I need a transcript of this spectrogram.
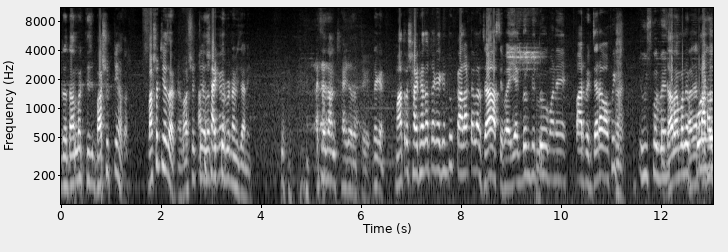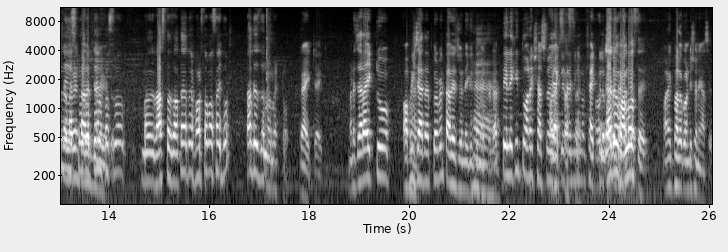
এটা দাম রাখতেছি বাষট্টি হাজার। বাষট্টি হাজার? হ্যাঁ, বাষট্টি হাজার ষাট করবেন আমি জানি। আচ্ছা দাম ষাট হাজার টাকা। দেখেন মাত্র ষাট হাজার টাকা কিন্তু কালার টালার যা আছে ভাই একদম কিন্তু মানে পারফেক্ট যারা অফিস হ্যাঁ। ইউজ করবেন যারা মানে মানে রাস্তা যাতায়াতের খরচ বাঁচাইবো তাদের জন্য মেট্রো রাইট রাইট মানে যারা একটু অফিস হ্যাঁ। যাতায়াত করবেন তাদের জন্য কিন্তু হ্যাঁ, মেট্রোটা হ্যাঁ। তেলে কিন্তু অনেক সাশ্রয় এক লিটার মিনিমাম ষাট কিলো গাড়িও ভালো আছে। অনেক ভালো কন্ডিশনে আছে।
